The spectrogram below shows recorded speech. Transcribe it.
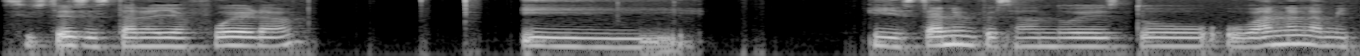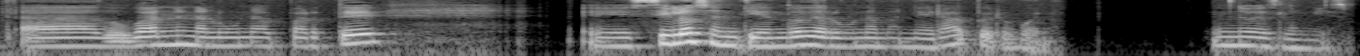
si ustedes están allá afuera y, y están empezando esto o van a la mitad o van en alguna parte, eh, sí los entiendo de alguna manera, pero bueno, no es lo mismo.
